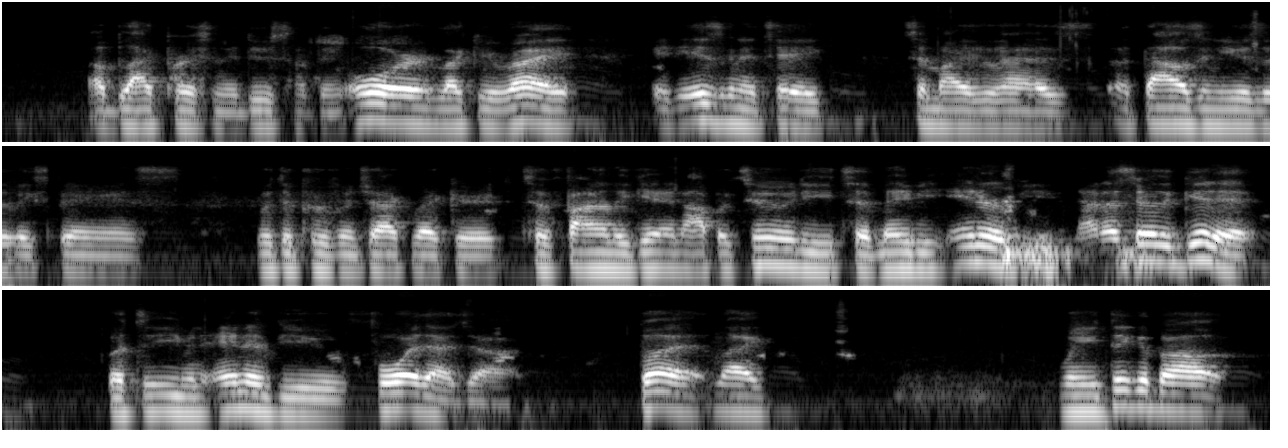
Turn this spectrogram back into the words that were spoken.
a black person to do something. Or, like you're right, it is going to take somebody who has a thousand years of experience with a proven track record to finally get an opportunity to maybe interview, not necessarily get it, but to even interview for that job. But like when you think about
